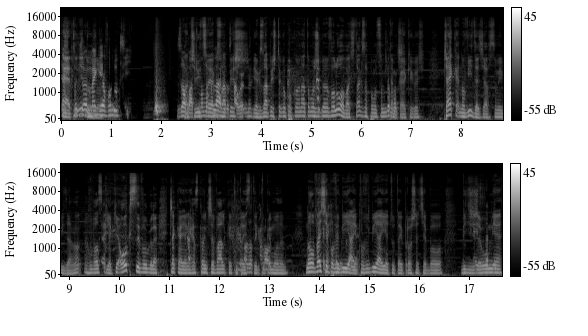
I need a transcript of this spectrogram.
E, to dużo. mega ewolucji. A Zobacz, czyli mam co, jak złapiesz, dostałem. jak złapiesz tego Pokemona, to możesz go ewoluować, tak? Za pomocą Zobacz. itemka jakiegoś. Czekaj, no widzę cię, a w sumie widzę, no. Woski, jakie oksy w ogóle. Czekaj, ja skończę walkę tutaj z tym. Pokemonem. No weź się powybijaj, powybijaj je tutaj, proszę cię, bo widzisz, że u mnie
